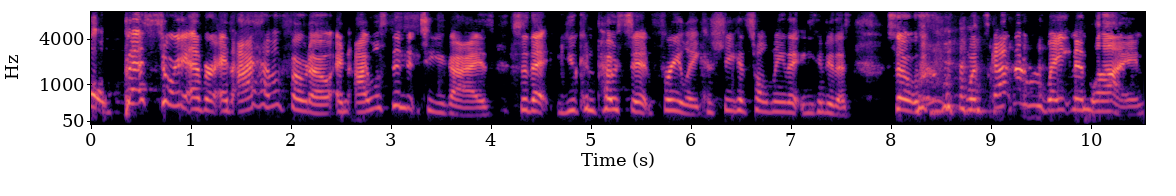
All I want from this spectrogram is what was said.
Oh, best story ever. And I have a photo and I will send it to you guys so that you can post it freely because she has told me that you can do this. So when Scott and I were waiting in line,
